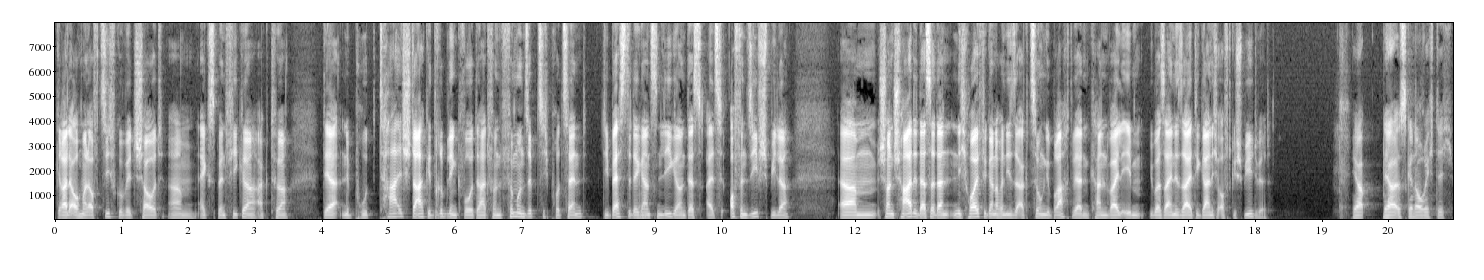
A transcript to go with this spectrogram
gerade auch mal auf Zivkovic schaut, ähm, Ex-Benfica-Akteur, der eine brutal starke Dribblingquote hat von 75 Prozent, die beste der ganzen Liga und das als Offensivspieler. Ähm, schon schade, dass er dann nicht häufiger noch in diese Aktion gebracht werden kann, weil eben über seine Seite gar nicht oft gespielt wird. Ja, ja, ist genau richtig.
